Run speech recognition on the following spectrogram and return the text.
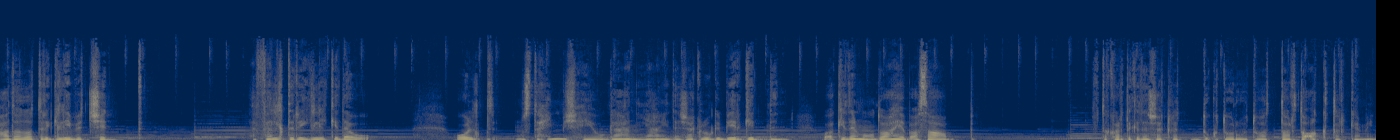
عضلات رجلي بتشد. قفلت رجلي كده. وقلت مستحيل مش هيوجعني يعني ده شكله كبير جدا وأكيد الموضوع هيبقى صعب. افتكرت كده شكل الدكتور وتوترت أكتر كمان.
